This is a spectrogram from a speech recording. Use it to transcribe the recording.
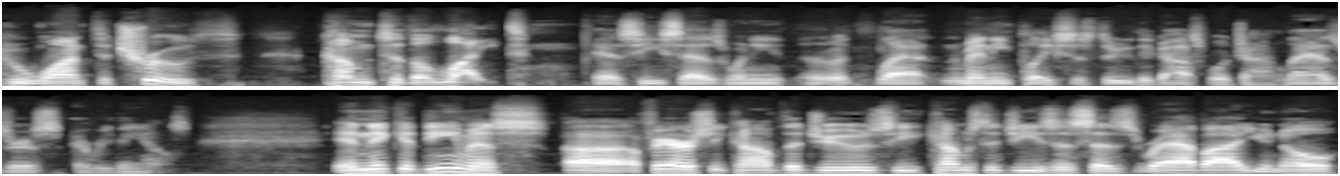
who want the truth come to the light as he says when he uh, many places through the gospel of john lazarus everything else. And nicodemus uh, a pharisee of the jews he comes to jesus says rabbi you know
